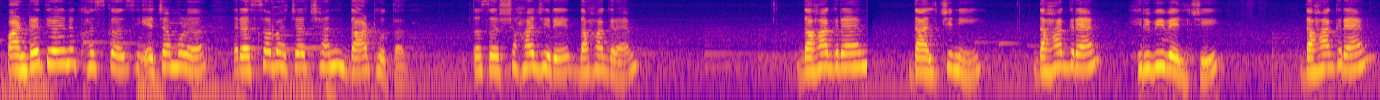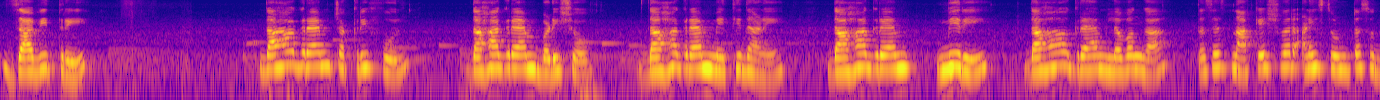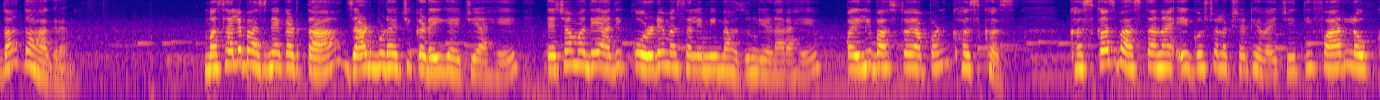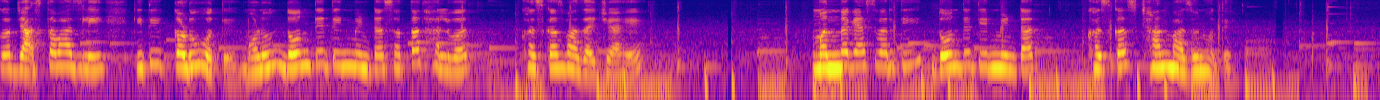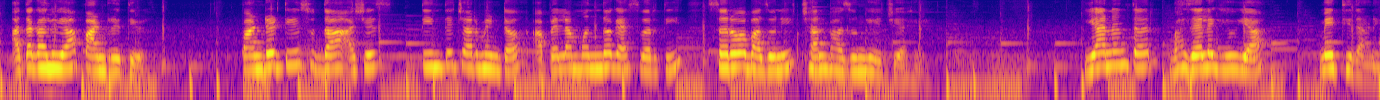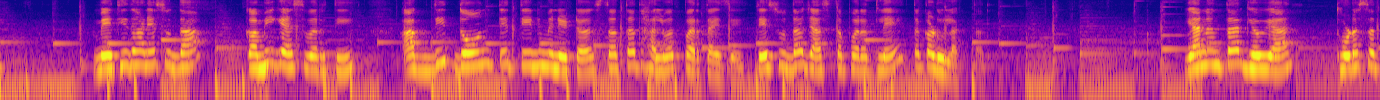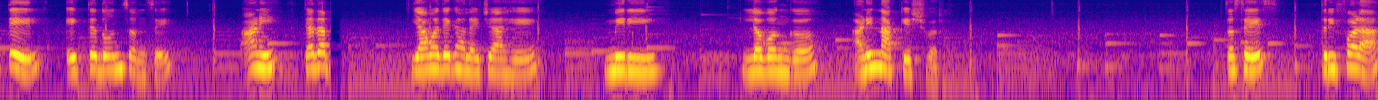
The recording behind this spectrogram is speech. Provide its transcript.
पांढरे तिळाने खसखस याच्यामुळं रस्साभाच्या छान दाट होतात. तसंच शहाजिरे दहा ग्रॅम. दहा ग्रॅम दालचिनी. दहा ग्रॅम हिरवी वेलची. दहा ग्रॅम जावित्री. दहा ग्रॅम चक्रीफूल. दहा ग्रॅम बडीशोप. दहा ग्रॅम मेथीदाणे. दहा ग्रॅम मिरी. दहा ग्रॅम लवंगा तसेच नाकेश्वर आणि सुंठसुद्धा दहा ग्रॅम. मसाले भाजण्याकरता जाडबुडाची कढई घ्यायची आहे. त्याच्यामध्ये आधी कोरडे मसाले मी भाजून घेणार आहे. पहिली भाजतोय आपण खसखस. खसखस भाजताना एक गोष्ट लक्षात ठेवायची ती फार लवकर जास्त भाजली की ती कडू होते. म्हणून दोन ते तीन मिनटं सतत हलवत खसखस भाजायची आहे. मंद गॅसवरती दोन ते तीन मिनटात खसखस छान भाजून होते. आता घालूया पांढरे तीळ. पांढरे तीळसुद्धा असेच तीन ते चार मिनटं आपल्याला मंद गॅसवरती सर्व बाजूनी छान भाजून घ्यायची आहे. यानंतर भाजायला घेऊया मेथी दाणे. मेथी सुद्धा कमी गॅसवरती अगदी दोन ते तीन मिनिटं सतत हलवत परतायचे. ते सुद्धा जास्त परतले तर कडू लागतात. यानंतर घेऊया थोडंसं तेल एक ते दोन चमचे. आणि त्यात यामध्ये घालायचे आहे मिरी लवंग आणि नाकेश्वर. तसेच त्रिफळा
